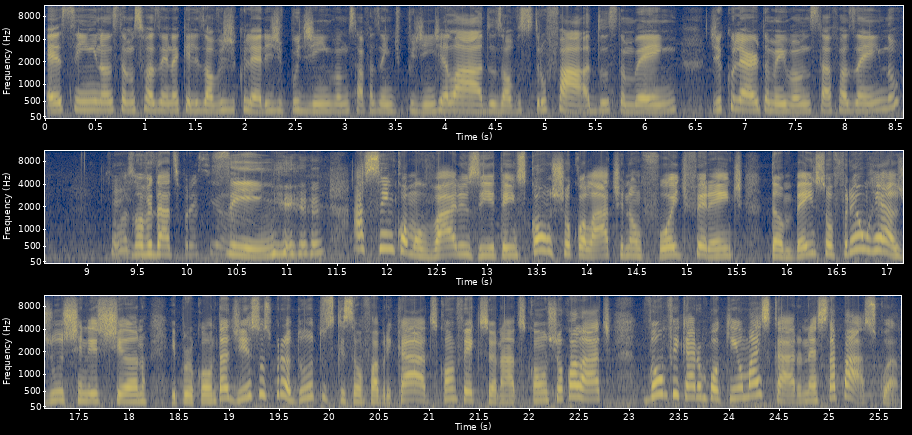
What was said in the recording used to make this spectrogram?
É sim, nós estamos fazendo aqueles ovos de colheres de pudim, vamos estar fazendo de pudim gelados, ovos trufados também, de colher também vamos estar fazendo. São as novidades para esse ano. Sim. Assim como vários itens, com o chocolate não foi diferente. Também sofreu um reajuste neste ano e por conta disso os produtos que são fabricados, confeccionados com o chocolate vão ficar um pouquinho mais caro nesta Páscoa.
